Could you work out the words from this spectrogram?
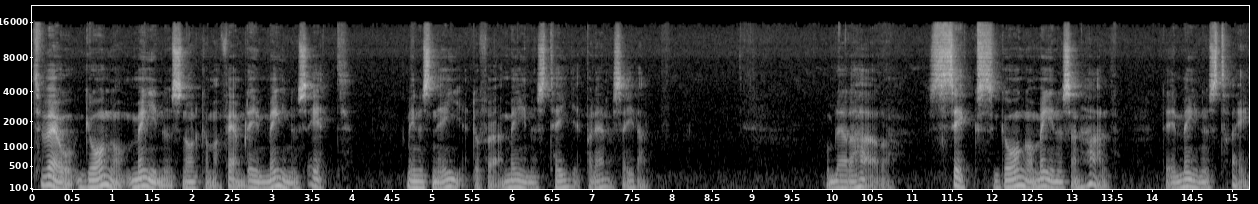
2 gånger minus 0,5 det är minus 1. Minus 9, då får jag minus 10 på denna sidan. Vad blir det här då? 6 gånger minus en halv, det är minus 3.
